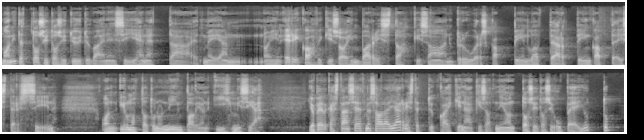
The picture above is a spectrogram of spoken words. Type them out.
Mä oon itse tosi tosi tyytyväinen siihen, että, että meidän noihin eri kahvikisoihin, barista, kisaan, Brewers Cupiin, Latte Arttiin, Capteistersiin on ilmoittautunut niin paljon ihmisiä. Jo pelkästään se, että me saadaan järjestetty kaikki nämä kisat, niin on tosi tosi upea juttu.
